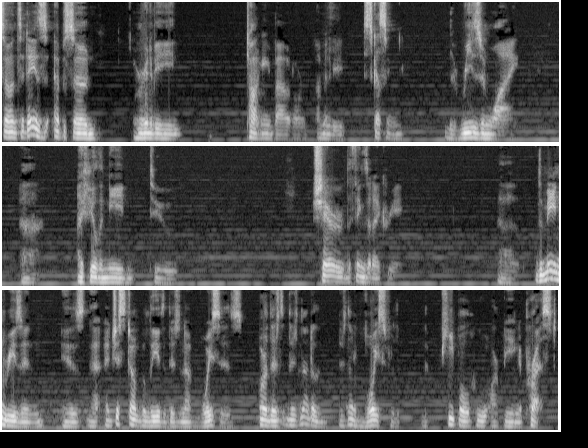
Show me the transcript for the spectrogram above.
So, in today's episode, we're going to be talking about, or I'm going to be discussing the reason why uh, I feel the need to share the things that I create. Uh, the main reason is that I just don't believe that there's enough voices, or there's there's not a there's not a voice for the, the people who are being oppressed.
